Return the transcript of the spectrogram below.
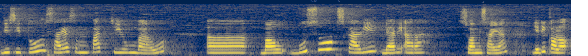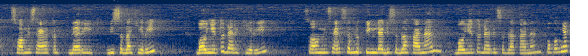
di situ saya sempat cium bau eh, bau busuk sekali dari arah suami saya. Jadi kalau suami saya ke- dari di sebelah kiri, baunya itu dari kiri. Suami saya sebe- pindah di sebelah kanan, baunya itu dari sebelah kanan. Pokoknya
